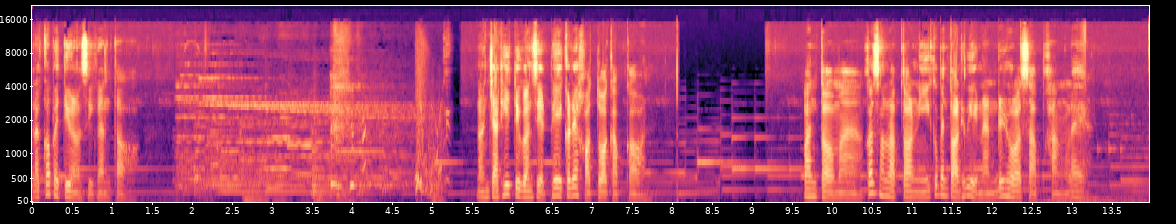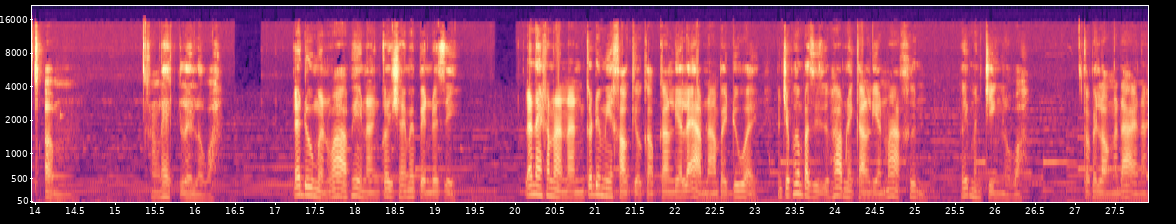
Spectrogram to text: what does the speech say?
แล้วก็ไปติวหนังสือกันต่อ หลังจากที่ติวกันเสร็จเพศก็ได้ขอตัวกลับก่อน วันต่อมาก็สำหรับตอนนี้ก็เป็นตอนที่พระเอกนั้นได้โทรศัพท์ครั้งแรกเอ่มครั้งแรกเลยเหรอวะ และดูเหมือนว่าพระเอกนั้นก็จะใช้ไม่เป็นด้วยสิ และในขณะนั้นก็ได้มีข่าวเกี่ยวกับการเรียนและอาบน้ำไปด้วย มันจะเพิ่มประสิทธิภาพในการเรียนมากขึ้น เฮ้ยมันจริงเหรอวะ ก็ไปลองกันได้นะ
